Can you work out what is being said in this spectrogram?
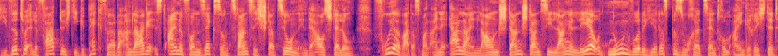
Die virtuelle Fahrt durch die Gepäckförderanlage ist eine von 26 Stationen in der Ausstellung. Früher war das mal eine Airline-Lounge, dann stand sie lange leer und nun wurde hier das Besucherzentrum eingerichtet.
